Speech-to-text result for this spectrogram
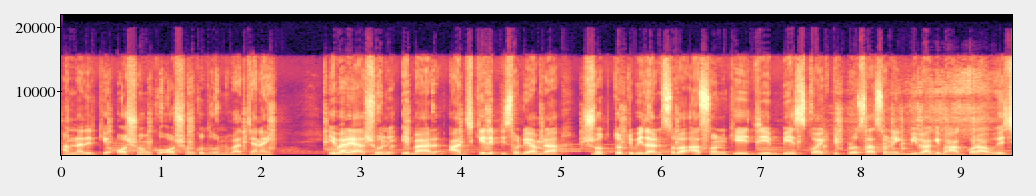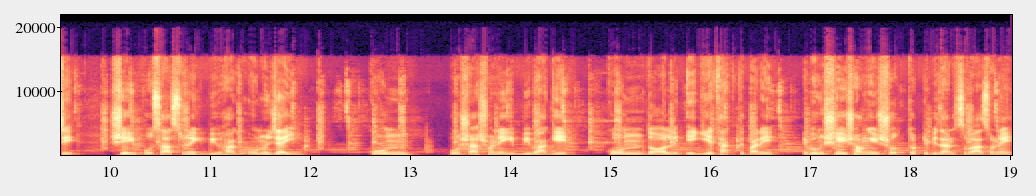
আপনাদেরকে অসংখ্য অসংখ্য ধন্যবাদ জানাই। এবারে আসুন, এবার আজকের এপিসোডে আমরা সত্তরটি বিধানসভা আসনকে যে বেশ কয়েকটি প্রশাসনিক বিভাগে ভাগ করা হয়েছে, সেই প্রশাসনিক বিভাগ অনুযায়ী কোন প্রশাসনিক বিভাগে কোন দল এগিয়ে থাকতে পারে এবং সেই সঙ্গে সত্তরটি বিধানসভা আসনে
